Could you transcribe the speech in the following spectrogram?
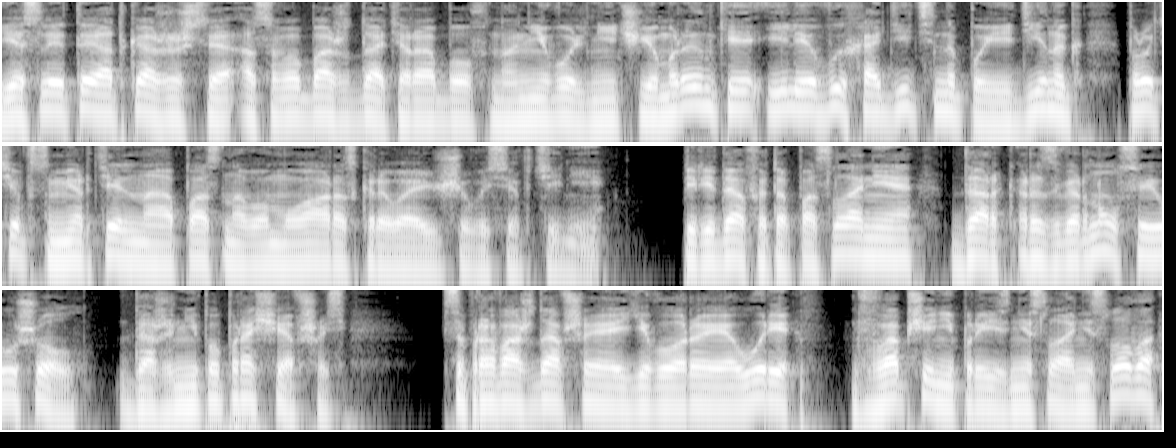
если ты откажешься освобождать рабов на невольничьем рынке или выходить на поединок против смертельно опасного муара, скрывающегося в тени». Передав это послание, Дарк развернулся и ушел, даже не попрощавшись. Сопровождавшая его Рея Ури вообще не произнесла ни слова,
